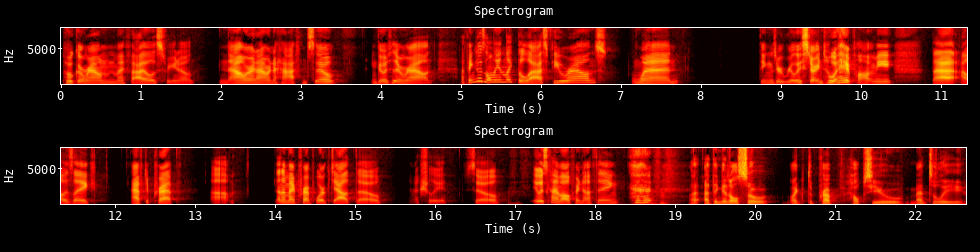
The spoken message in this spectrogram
poke around in my files for, you know, an hour, an hour and a half, and so, and go to the round. I think it was only in like the last few rounds when things are really starting to weigh upon me that I was like, I have to prep. Um, none of my prep worked out though, actually. So it was kind of all for nothing. I, think it also like the prep helps you mentally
